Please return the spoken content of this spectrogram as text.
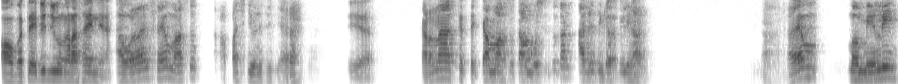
Oh, berarti Edwin juga ngerasain ya? Awalnya saya masuk apa sih unit sejarah? Iya. Karena ketika masuk kampus itu kan ada tiga pilihan. Nah, saya memilih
